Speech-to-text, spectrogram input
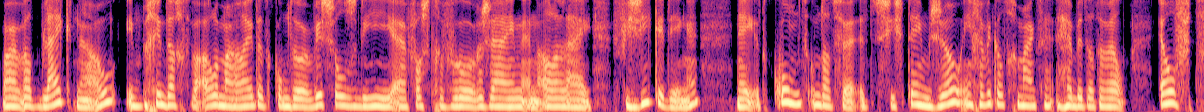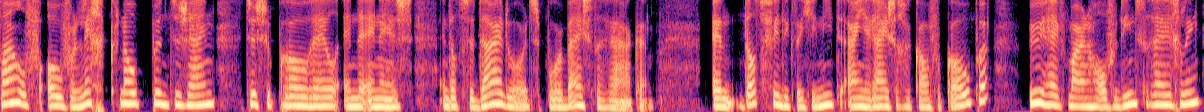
Maar wat blijkt nou? In het begin dachten we allemaal, dat komt door wissels die eh, vastgevroren zijn... en allerlei fysieke dingen. Nee, het komt omdat we het systeem zo ingewikkeld gemaakt hebben... dat er wel 11, 12 overlegknooppunten zijn tussen ProRail en de NS... en dat ze daardoor het spoor bijster raken. En dat vind ik dat je niet aan je reiziger kan verkopen. U heeft maar een halve dienstregeling,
